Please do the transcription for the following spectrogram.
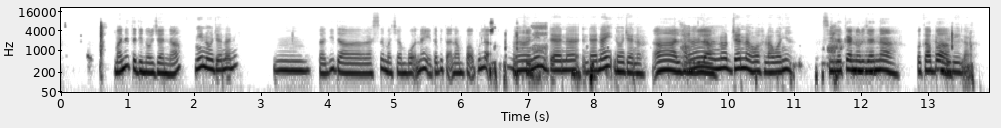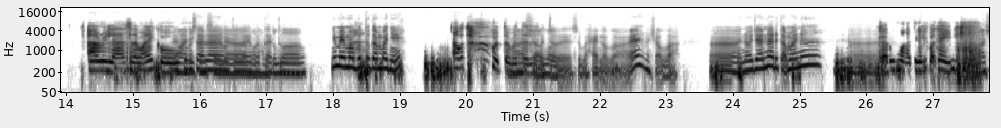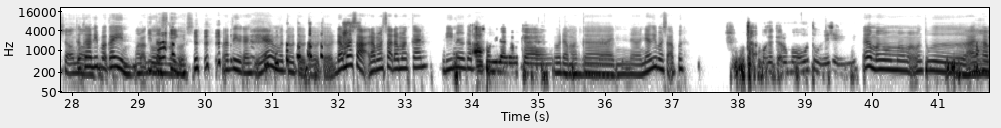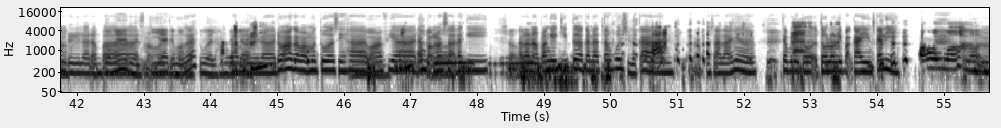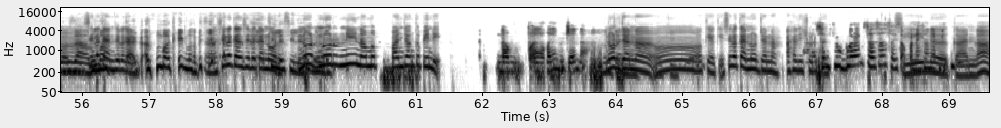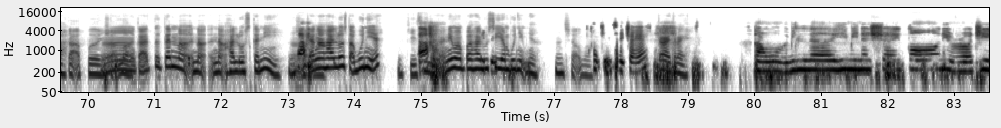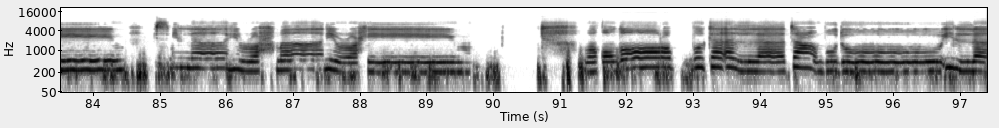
Mana tadi Nurjana? Ni Nur Jana ni. Hmm, tadi dah rasa macam bawa naik tapi tak nampak pula. Okay. Okey. ni dah, na, dah naik Nur Jana. Ah, Alhamdulillah. Ah, Nur Jana. Wah lawannya. Silakan Nurjana. Apa khabar? Alhamdulillah. Alhamdulillah. Assalamualaikum. Waalaikumsalam Waalaikumsalam warahmatullahi warahmatullah. wabarakatuh. Ni memang betul gambarnya eh? Ah, betul, betul, betul. Masya. Betul. Subhanallah eh. Masya Allah. Ah, Nur Jana dekat mana? Ah, Kat rumah tengah lipat kain. Masya Allah. Tengah lipat kain. Bagus, Multitasking. bagus. Multitasking ya. Betul, betul, betul, betul. Dah masak? Dah masak, dah makan? Dinner ke apa? Alhamdulillah dah makan. Oh, dah makan. Nah, ni hari masak apa? Tak makan kat rumah orang tu je. Eh, mak mak mak mentua. Ah, Alhamdulillah dapat. Untung eh ada rezeki eh, ada mak mentua, eh. mentua. Alhamdulillah. Alhamdulillah. Doakan mak mentua sihat, Amin. walafiat, dapat masak lagi. Kalau nak panggil kita akan datang pun silakan. Apa salahnya? Kita boleh to- tolong lipat kain sekali. Allah. Allah Hmm, silakan, Rumah- silakan. Kat, kat rumah kain belum habis. Ah, silakan silakan Nur. Sila, sila. Nur, Nur. Nur ni nama panjang ke pendek? Nampak namanya Nurjana. Nur Jana. Okey. Oh, okey okey. Silakan Nur Jana, ahli Saya syurga. cuba eh, Ustazah. Saya tak pandai sangat. Silakanlah. Tak apa insyaAllah. Ah, katakan nak nak nak haluskan ni. Ah, Jangan halus tak bunyi eh. Okey, sila. Ah, ni memperhalusi yang bunyi punya. InsyaAllah. Okay, saya try eh. Try try. أعوذ بالله من الشيطان الرجيم بسم الله الرحمن الرحيم وقضى ربك ألا تعبدوا إلا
